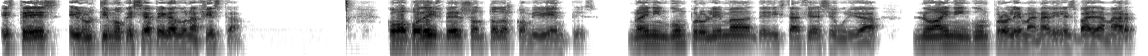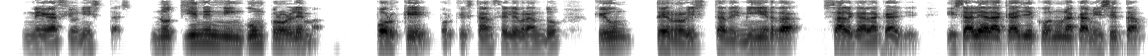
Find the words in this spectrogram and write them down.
Este es el último que se ha pegado una fiesta. Como podéis ver, son todos convivientes. No hay ningún problema de distancia de seguridad. No hay ningún problema. Nadie les va a llamar negacionistas. No tienen ningún problema. ¿Por qué? Porque están celebrando que un terrorista de mierda salga a la calle. Y sale a la calle con una camiseta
